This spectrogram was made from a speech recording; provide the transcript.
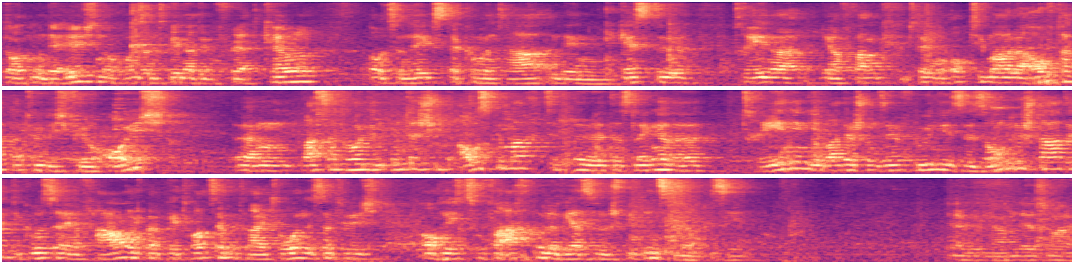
Dortmunder Elchen, auch unseren Trainer, den Fred Carroll. Aber zunächst der Kommentar an den Gästetrainer. Ja, Frank, ich denke, optimaler Auftakt natürlich für euch. Ähm, was hat heute den Unterschied ausgemacht? Äh, das längere Training, ihr wart ja schon sehr früh in die Saison gestartet, die größere Erfahrung, ich meine, trotzdem mit drei Toren ist natürlich auch nicht zu verachten, oder wie hast du das Spiel insgesamt gesehen? Ja, guten Abend erstmal.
